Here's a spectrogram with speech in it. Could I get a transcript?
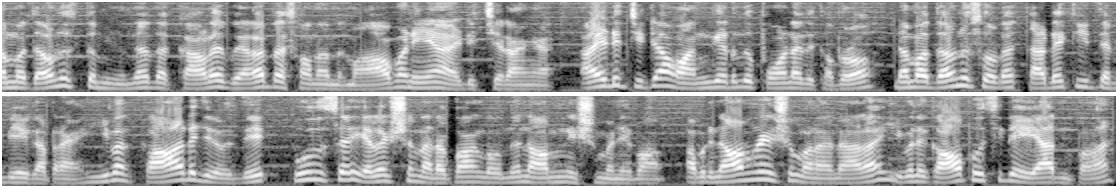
நம்ம தனுஷ் தம்பி வந்து அந்த கடை வேலை பேச வந்த அந்த அவனையே அடிச்சிடாங்க அடிச்சுட்டு அவன் அங்கிருந்து போனதுக்கப்புறம் நம்ம தனுஷோட கடைசி தம்பியை கட்டுறாங்க. இவன் காலேஜில் வந்து புதுசாக எலெக்ஷன் நடக்கும். அங்கே வந்து நாமினேஷன் பண்ணிப்பான். அப்படி நாமினேஷன் பண்ணனால இவனுக்கு ஆப்போசிட்டே யார் இருப்பான்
